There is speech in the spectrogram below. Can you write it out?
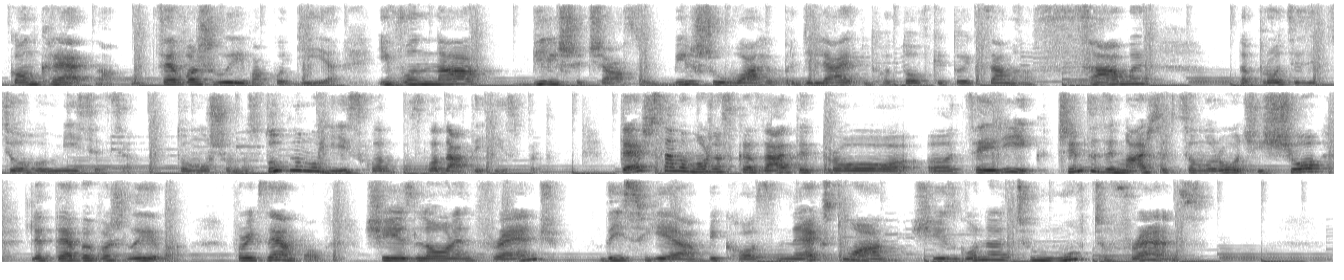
Конкретно, це важлива подія. І вона більше часу, більше уваги приділяє підготовки до екзамену саме на протязі цього місяця, тому що наступному їй склад- складати іспит. Те ж саме можна сказати про е, цей рік. Чим ти займаєшся в цьому році? Що для тебе важливо? For example, she is learning French this year because next one she is gonna to move to France.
